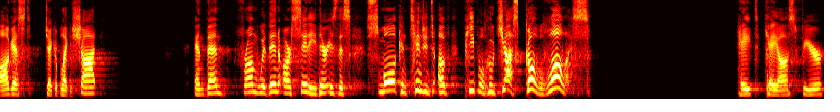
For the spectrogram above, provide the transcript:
August, Jacob Blake is shot. And then from within our city, there is this small contingent of people who just go lawless. Hate, chaos, fear,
